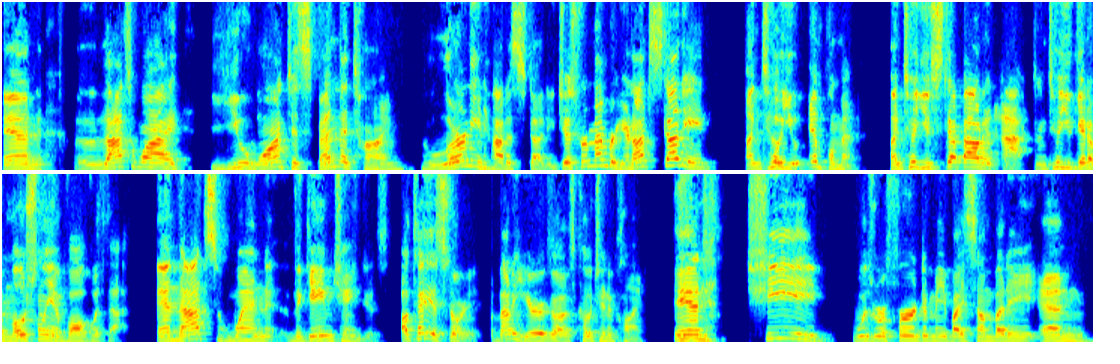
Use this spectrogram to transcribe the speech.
And uh, that's why you want to spend the time learning how to study. Just remember, you're not studying until you implement, until you step out and act, until you get emotionally involved with that. And that's when the game changes. I'll tell you a story. About a year ago, I was coaching a client and she was referred to me by somebody. And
